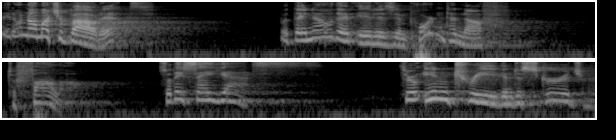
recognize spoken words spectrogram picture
They don't know much about it, but they know that it is important enough to follow. So they say yes through intrigue and discouragement,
